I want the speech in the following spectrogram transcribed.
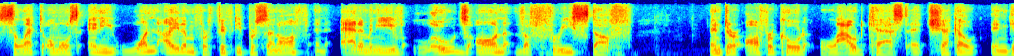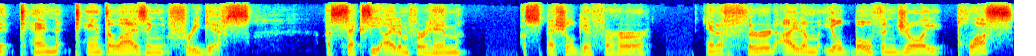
Select almost any one item for 50% off, and Adam and Eve loads on the free stuff. Enter offer code LOUDCAST at checkout and get 10 tantalizing free gifts. A sexy item for him, a special gift for her, and a third item you'll both enjoy, plus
